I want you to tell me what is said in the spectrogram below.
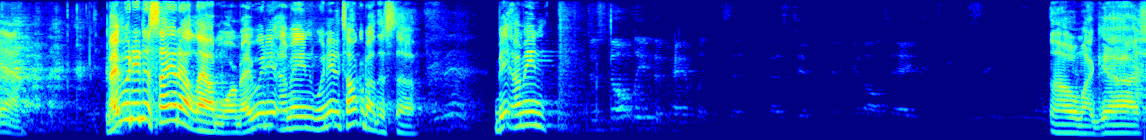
Yeah. Maybe we need to say it out loud more. Maybe we need, I mean, we need to talk about this stuff. Be, I mean, Oh my gosh.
